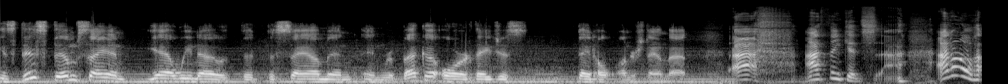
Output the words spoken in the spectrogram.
Is this them saying, yeah, we know the, the Sam and, and Rebecca, or they just, they don't understand that? I I think it's. I don't know.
